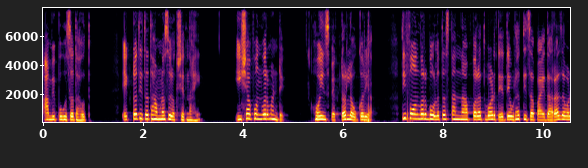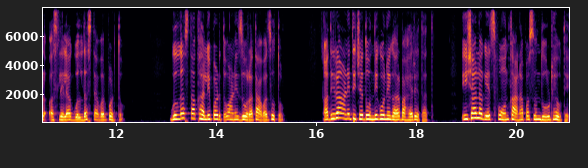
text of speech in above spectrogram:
आम्ही पोहोचत आहोत. एकटं तिथं थांबणं सुरक्षित नाही. ईशा फोनवर म्हणते हो इन्स्पेक्टर लवकर या. ती फोनवर बोलत असताना परत वळते तेवढ्यात तिचा पाय दाराजवळ असलेल्या गुलदस्त्यावर पडतो. गुलदस्ता खाली पडतो आणि जोरात आवाज होतो. अधिरा आणि तिचे दोन्ही गुन्हेगार बाहेर येतात. ईशा लगेच फोन कानापासून दूर ठेवते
